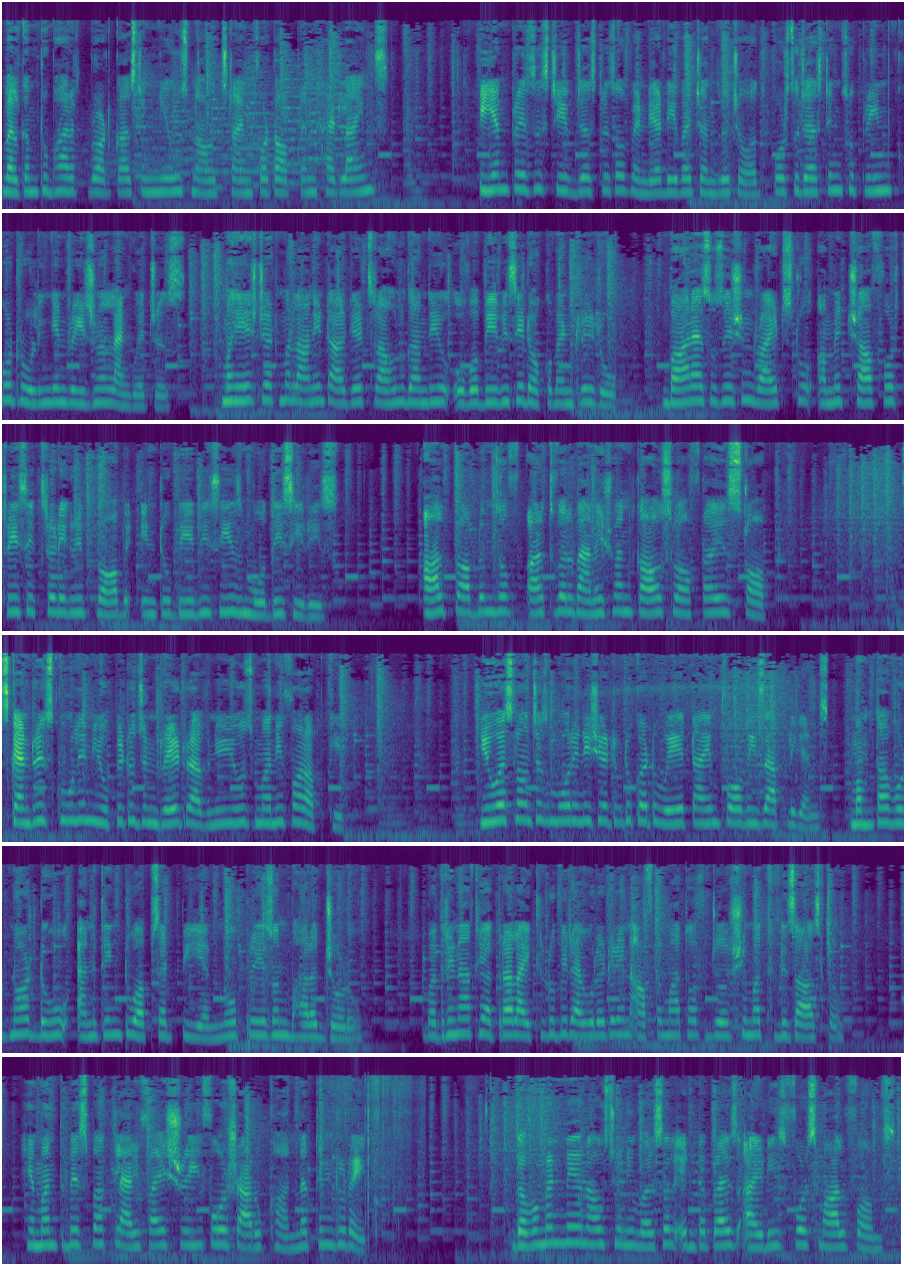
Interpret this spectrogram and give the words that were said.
Welcome to Bharat Broadcasting News. Now it's time for top 10 headlines. PM praises Chief Justice of India D.Y. Chandrachud for suggesting Supreme Court ruling in regional languages. Mahesh Jethmalani targets Rahul Gandhi over BBC documentary Row. Bar Association writes to Amit Shah for 360 degree probe into BBC's Modi series. All problems of earth will vanish when cow slaughter is stopped. Secondary school in UP to generate revenue use money for upkeep. US launches more initiative to cut wait time for visa applicants. Mamata would not do anything to upset PM. No praise on Bharat Jodo. Badrinath Yatra likely to be regulated in aftermath of Joshimath disaster. Himanta Biswa clarifies Shri for Shah Rukh Khan. Nothing to take. Government may announce universal enterprise IDs for small firms.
